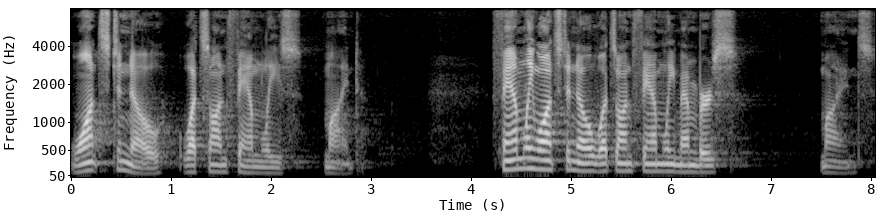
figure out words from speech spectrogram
wants to know what's on family's mind. Family wants to know what's on family members' minds.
